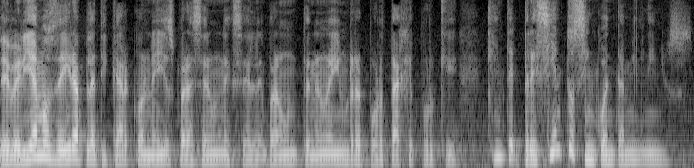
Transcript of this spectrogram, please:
Deberíamos de ir a platicar con ellos para hacer un excelente, para tener ahí un reportaje, porque 350 mil niños.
